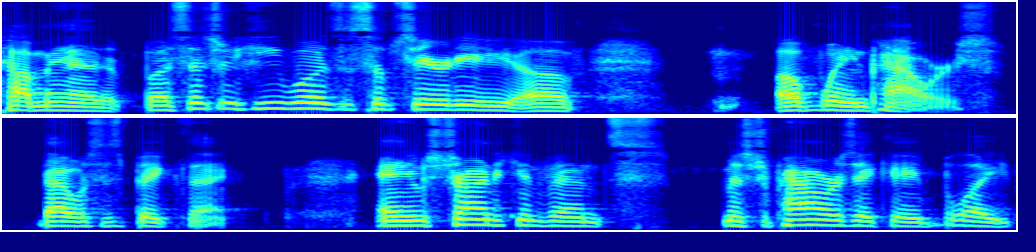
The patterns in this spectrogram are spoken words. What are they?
top of my head. But essentially, he was a subsidiary of of Wayne Powers. That was his big thing, and he was trying to convince Mr. Powers, aka Blight,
